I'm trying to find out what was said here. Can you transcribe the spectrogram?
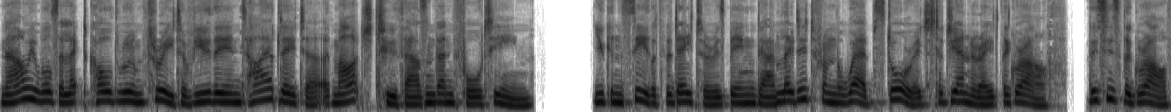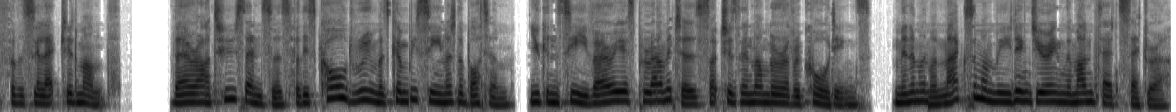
Now we will select Cold Room 3 to view the entire data at March 2014. You can see that the data is being downloaded from the web storage to generate the graph. This is the graph for the selected month. There are two sensors for this cold room as can be seen at the bottom. You can see various parameters such as the number of recordings, minimum and maximum reading during the month etc.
